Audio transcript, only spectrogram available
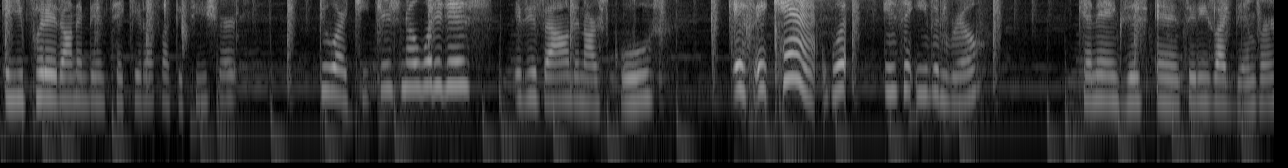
Can you put it on and then take it off like a t shirt? Do our teachers know what it is? Is it found in our schools? If it can't, what is it even real? Can it exist in cities like Denver?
